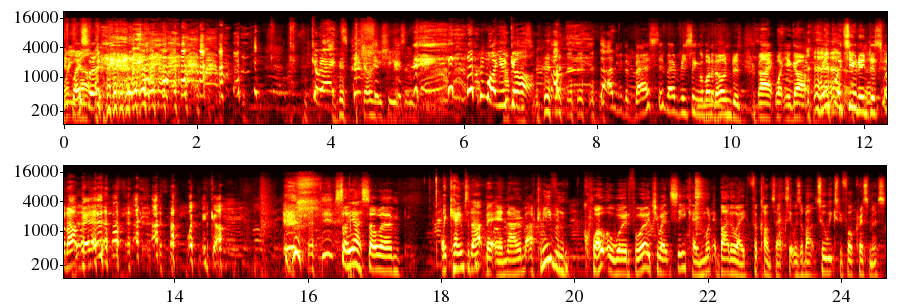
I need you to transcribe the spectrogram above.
What got?" Correct. Show your sheets and what you got? That'd be the best if every single one of the hundreds. Right, what you got? People are tuning just for that bit. what you got? so yeah, so um, it came to that bit, and I, rem- I can even quote a word for word. She went, "CK." Money, by the way, for context, it was about two weeks before Christmas.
